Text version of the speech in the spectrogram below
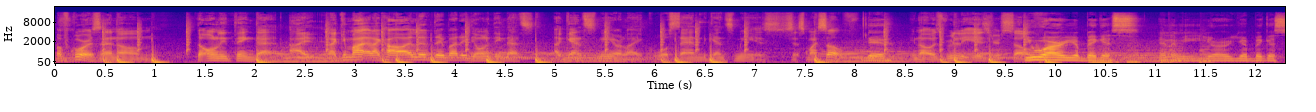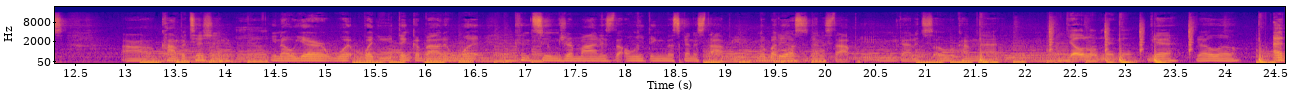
Of course, and um, the only thing that I like in my like how I live day by day, the only thing that's against me or like will stand against me is just myself. Yeah. You know, it really is yourself. you are your biggest enemy. You're your biggest um, competition. Mm-hmm. You know, your what what you think about and what consumes your mind is the only thing that's gonna stop you. Nobody else is gonna stop you. You gotta just overcome that. YOLO, nigga. Yeah, YOLO. At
